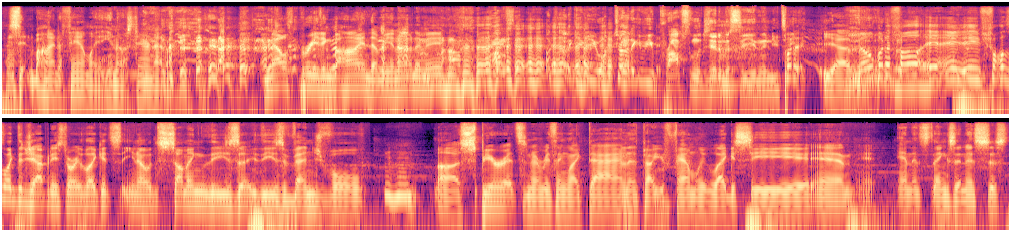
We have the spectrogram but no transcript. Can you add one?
sitting behind a family, you know, staring at them, mouth breathing behind them. You know what I mean? I'm, trying to give you, I'm trying to give you props and legitimacy, and then you take it. Yeah, no, but it, fall, it, it it follows like the Japanese story. Like it's you know summing these uh, these vengeful uh, spirits and everything like that, and it's about your family legacy and and it's things, and it's just.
